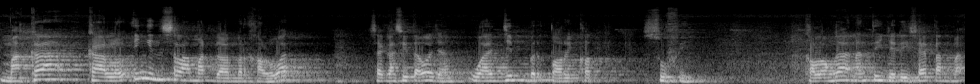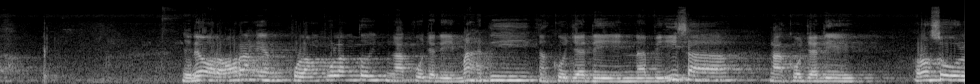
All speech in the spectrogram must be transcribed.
Maka kalau ingin selamat dalam berkhalwat, saya kasih tahu aja, wajib bertorikot sufi. Kalau enggak nanti jadi setan, Pak. Jadi orang-orang yang pulang-pulang tuh ngaku jadi Mahdi, ngaku jadi Nabi Isa, ngaku jadi Rasul,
